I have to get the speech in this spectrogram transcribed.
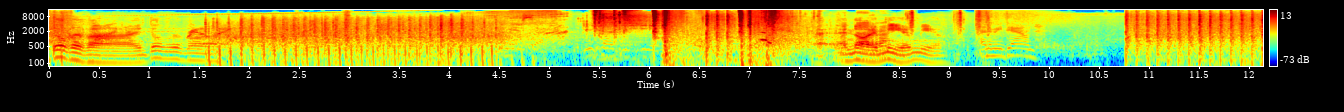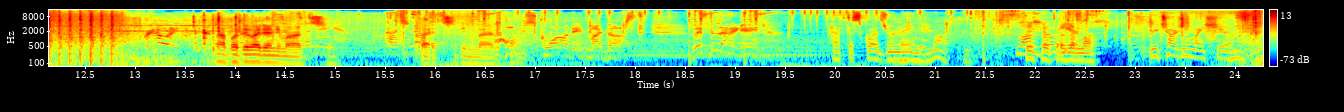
Dove vai? Dove vai? Eh, eh, no, è mio, è mio. Ah, poteva rianimarsi. Pezzo di merda. Half the squads remain. Sì, sì, ho preso il massimo. Recharging my shields.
